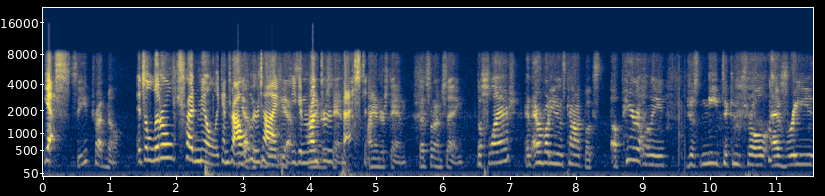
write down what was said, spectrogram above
Yes, See, treadmill. it's a literal treadmill that can travel Yeah, through time. yes, you can run through fast. I understand. That's what I'm saying. The Flash and everybody in his comic books apparently just need to control every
